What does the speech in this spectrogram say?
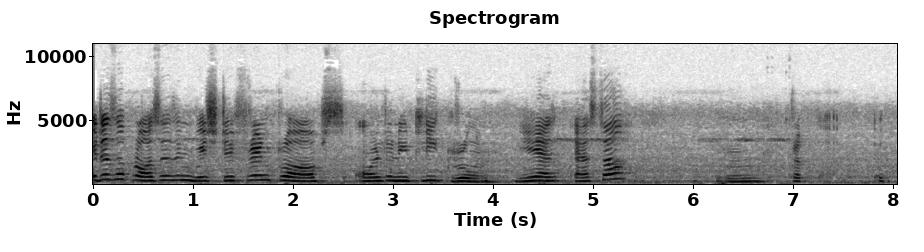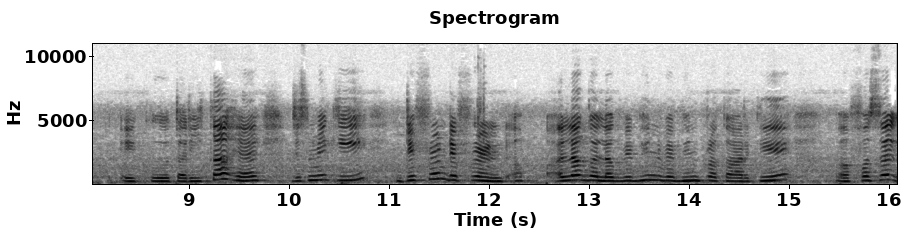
it is a process in which different crops alternately grown ये ऐसा एक तरीका है जिसमें कि डिफरेंट डिफरेंट अलग अलग विभिन्न विभिन्न प्रकार के फ़सल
